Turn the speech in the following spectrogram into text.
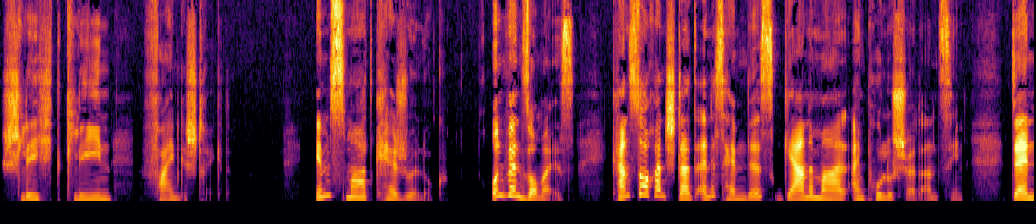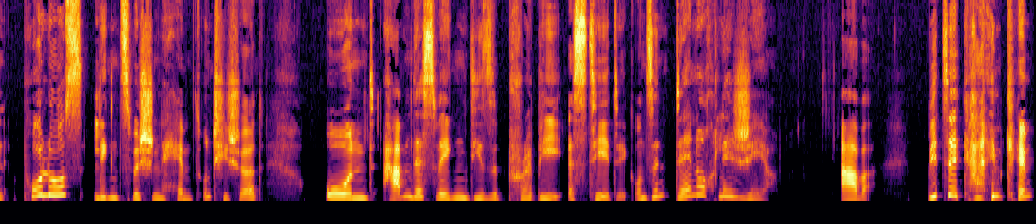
schlicht, clean, fein gestrickt. Im Smart Casual Look. Und wenn Sommer ist, kannst du auch anstatt eines Hemdes gerne mal ein Poloshirt anziehen. Denn Polos liegen zwischen Hemd und T-Shirt und haben deswegen diese Preppy-Ästhetik und sind dennoch leger. Aber bitte kein Camp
